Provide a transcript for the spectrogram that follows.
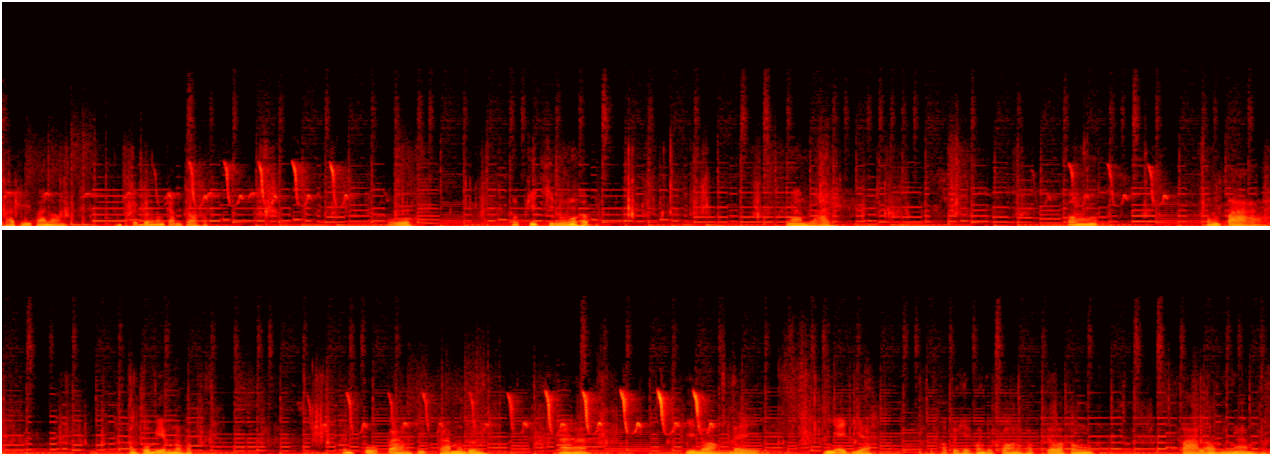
พาพี่พาน้องไปเบิ่งน้ำกันต่อครับโอ้มะพริกขี้หนูครับงามหลายของของป่า ของผมเอ็มนะครับเป็นปลูกป้างที่ข้ามาเบิ่งอ่าพี่น้องได้มีไอเดีย เอาไปเห็ดของเจ้าของนะครับ แต่ว่าของป่าเล่านี่งามครับ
